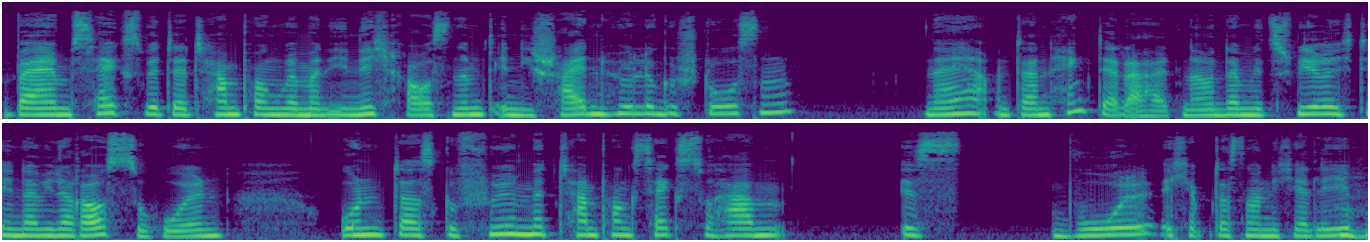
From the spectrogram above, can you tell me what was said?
beim Sex wird der Tampon, wenn man ihn nicht rausnimmt, in die Scheidenhöhle gestoßen. Naja, und dann hängt er da halt, ne? Und dann wird es schwierig, den da wieder rauszuholen. Und das Gefühl, mit Tampon Sex zu haben, ist wohl, ich habe das noch nicht erlebt,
